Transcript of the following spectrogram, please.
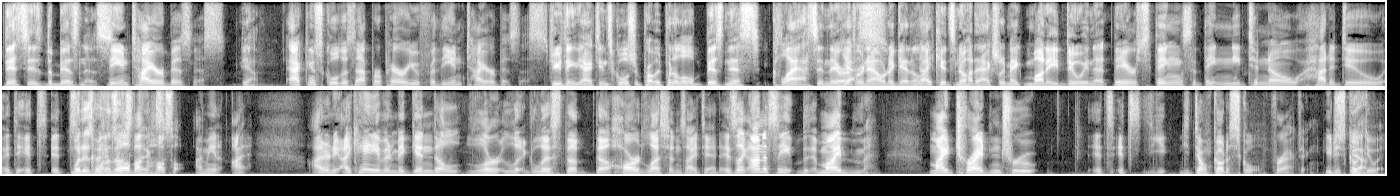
this is the business? the entire business. yeah. Acting school does not prepare you for the entire business. Do you think the acting school should probably put a little business class in there every now and again and let I- kids know how to actually make money doing it? There's things that they need to know how to do. It, it's it's What is 'cause one of it's all those about things? hustle. I mean, I. I don't. e- I can't even begin to lear, li- list the the hard lessons I did. It's like honestly, my my tried and true. It's it's you, you don't go to school for acting. You just go Yeah. do it.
